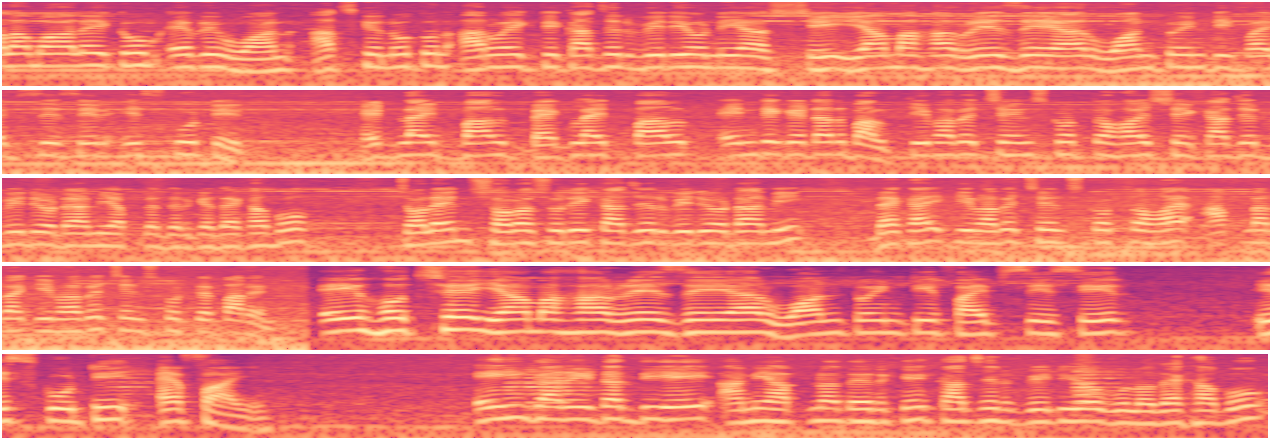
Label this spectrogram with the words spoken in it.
আসসালামু আলাইকুম এভরিওয়ান আজকে নতুন আরও একটি কাজের ভিডিও নিয়ে আসছি। Yamaha Ray ZR one twenty five সিসির স্কুটির headlight bulb backlight bulb indicator bulb কীভাবে চেঞ্জ করতে হয় সেই কাজের ভিডিওটা আমি আপনাদেরকে দেখাবো। চলেন, সরাসরি কাজের ভিডিওটা আমি দেখাই কীভাবে চেঞ্জ করতে হয়, আপনারা কীভাবে চেঞ্জ করতে পারেন। এই হচ্ছে Yamaha Ray ZR one twenty five সিসির স্কুটি এফআই এই গাড়িটা দিয়েই আমি আপনাদেরকে কাজের ভিডিওগুলো দেখাবো।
